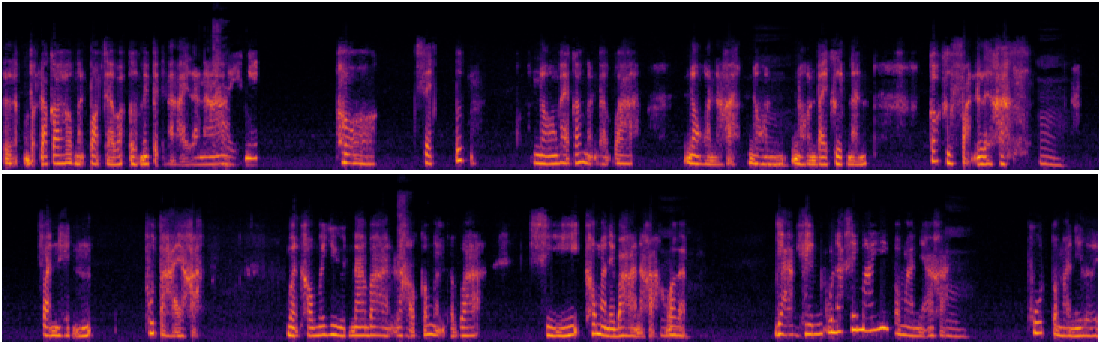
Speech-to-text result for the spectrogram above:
แล้วแล้วก็เหมือนปลอบใจว่า เออไม่เป็นอะไรแล้วนะครับอะไรอย่างนี้ พอเสร็จปุ๊บน้องแพรก็เหมือนแบบว่านอนนะคะ นอนนอนไปคืนนั้น ก็คือฝันเลยค่ะอืมฝันเห็นผู้ตายอะค่ะ เหมือนเขามายืนหน้าบ้านแล้วเขาก็เหมือนแบบว่า ชี้เข้ามาในบ้านนะคะอืมว่าแบบ อยากเห็นกูนักใช่ไหมประมาณเนี้ยค่ะอืมพูดประมาณนี้เลย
